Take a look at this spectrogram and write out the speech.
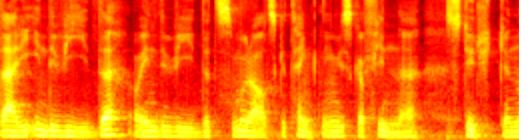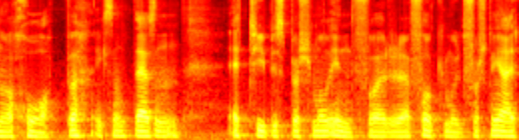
det er i individet og individets moralske tenkning vi skal finne styrken og håpet. Det er sånn, Et typisk spørsmål innenfor eh, folkemordforskning er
